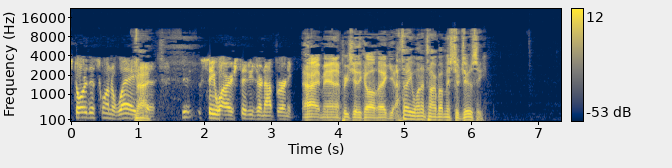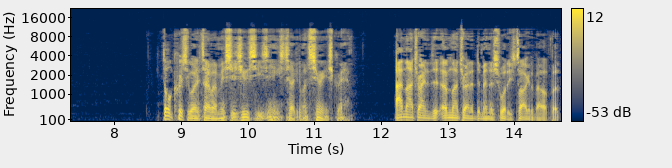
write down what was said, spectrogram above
store this one away Right. to see why our cities are not burning. all right, man. I appreciate the call. Thank you. I thought you wanted to talk about Mr. Juicy. Told Chris you want to talk about Mr. Juicy, and he's talking about serious crap. I'm not trying to. I'm not trying to diminish what he's talking about, but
